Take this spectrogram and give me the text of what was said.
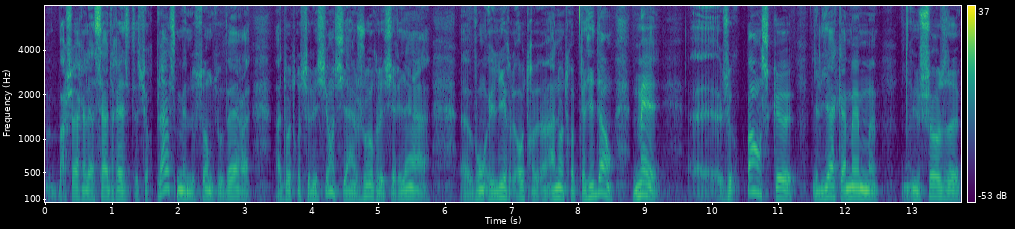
Bachar el-Assad reste sur place, mais nous sommes ouverts à, d'autres solutions si un jour les Syriens euh, vont élire un autre président. Mais je pense qu'il y a quand même une chose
